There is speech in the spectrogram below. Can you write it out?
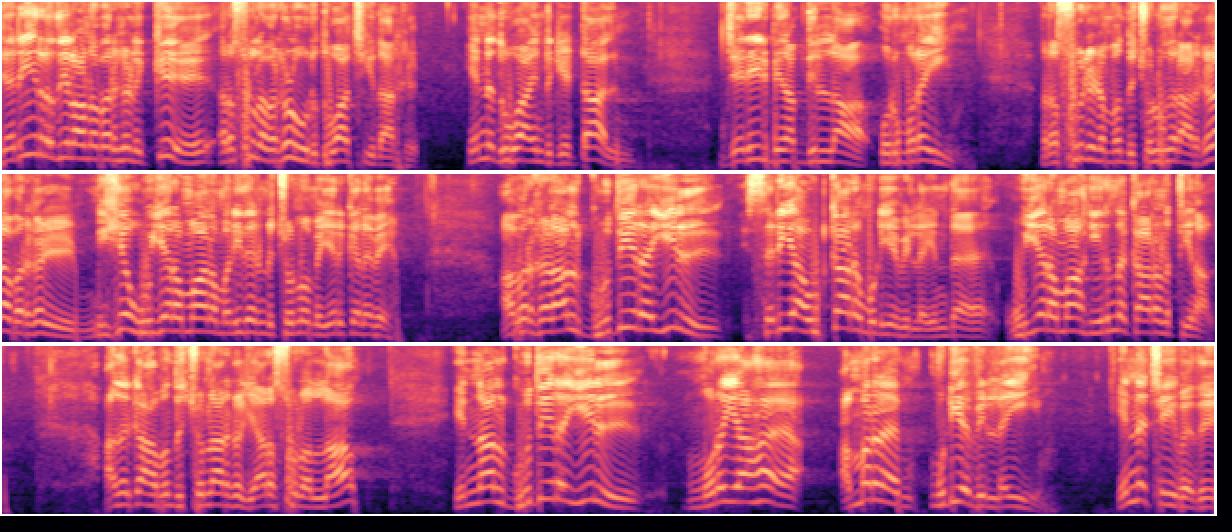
ஜரீர் ரதிலானவர்களுக்கு ரசூல் அவர்கள் ஒரு துவா செய்தார்கள். என்ன துவா என்று கேட்டால் ஜரீர் பின் அப்துல்லா ஒரு முறை ரசூலிடம் வந்து சொல்கிறார்கள் அவர்கள் மிக உயரமான மனிதர் என்று சொன்னோம் ஏற்கனவே. அவர்களால் குதிரையில் சரியாக உட்கார முடியவில்லை. இந்த உயரமாக இருந்த காரணத்தினால். அதற்காக வந்து சொன்னார்கள் யார் சூழல்லா என்னால் குதிரையில் முறையாக அமர முடியவில்லை. என்ன செய்வது?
